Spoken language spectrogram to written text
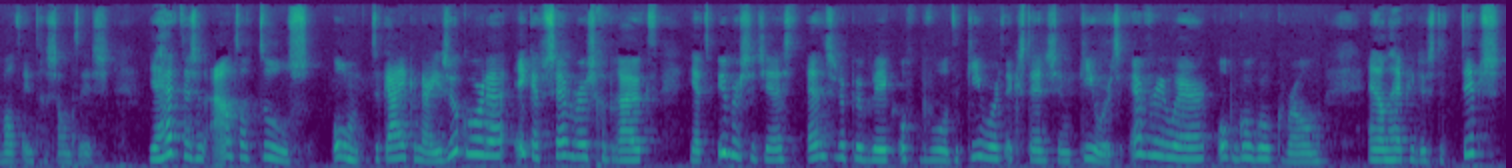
wat interessant is. Je hebt dus een aantal tools om te kijken naar je zoekwoorden. Ik heb Semrush gebruikt. Je hebt Ubersuggest, Answer the Public of bijvoorbeeld de keyword extension Keywords Everywhere op Google Chrome. En dan heb je dus de tips,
